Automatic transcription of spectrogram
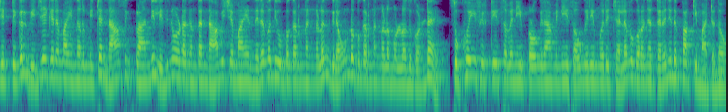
ജെറ്റുകൾ വിജയകരമായി നിർമ്മിച്ച നാസിക് പ്ലാന്റിൽ ഇതിനോടകം തന്നെ ആവശ്യമായ നിരവധി ഉപകരണങ്ങളും ഗ്രൗണ്ട് ഉപകരണങ്ങളും ഉള്ളതുകൊണ്ട് സുഖോയ് ഫിഫ്റ്റി സെവൻ ഈ പ്രോഗ്രാമിന് സൗകര്യം ഒരു ചെലവ് കുറഞ്ഞ തെരഞ്ഞെടുപ്പാക്കി മാറ്റുന്നു.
